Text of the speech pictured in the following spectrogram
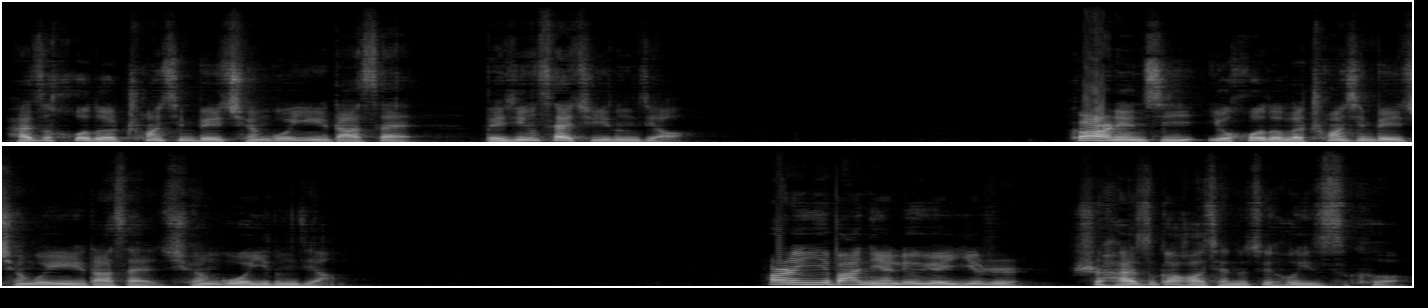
孩子获得创新杯全国英语大赛北京赛区一等奖；高二年级又获得了创新杯全国英语大赛全国一等奖。二零一八年六月一日是孩子高考前的最后一次课，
